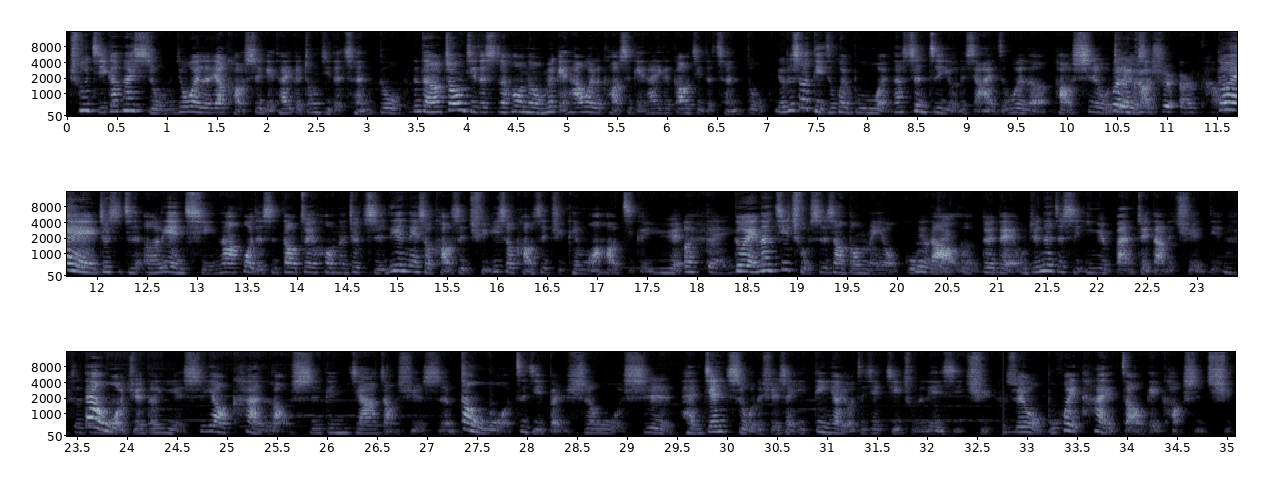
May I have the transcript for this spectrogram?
初级刚开始，我们就为了要考试，给他一个中级的程度。那等到中级的时候呢，我们又给他为了考试，给他一个高级的程度。有的时候底子会不稳，那甚至有的小孩子为了考试，我为了考试而考试，对，就是只而练琴，那或者是到最后呢，就只练那首考试曲，一首考试曲可以磨好几个月。哦，对对，那基础事实上都。都没有顾到了，对对，我觉得那这是音乐班最大的缺点。嗯、但我觉得也是要看老师跟家长、学生。像我自己本身，我是很坚持我的学生一定要有这些基础的练习曲，所以我不会太早给考试曲。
